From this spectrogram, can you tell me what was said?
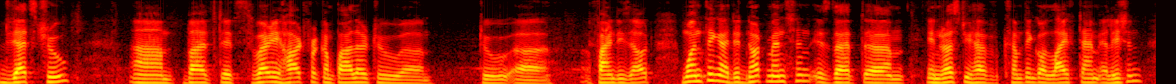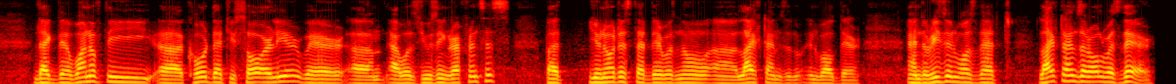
that's true, um, but it's very hard for compiler to um, to uh, find these out. One thing I did not mention is that um, in Rust you have something called lifetime elision. Like the one of the uh, code that you saw earlier, where um, I was using references, but you noticed that there was no uh, lifetimes involved there. And the reason was that lifetimes are always there,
